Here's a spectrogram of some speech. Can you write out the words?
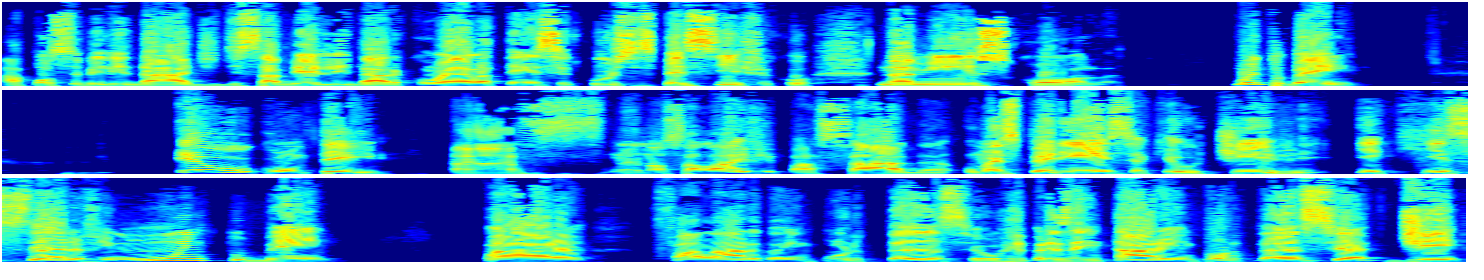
a possibilidade de saber lidar com ela, tem esse curso específico na minha escola. Muito bem. Eu contei as, na nossa live passada uma experiência que eu tive e que serve muito bem para falar da importância ou representar a importância de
